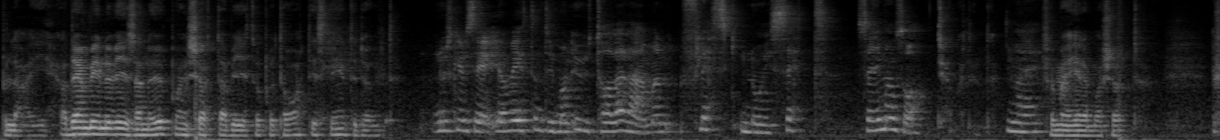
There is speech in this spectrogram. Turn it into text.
blaj. Ja, den vill du visa nu på en köttabit och potatis, det är inte dumt. Nu ska vi se, jag vet inte hur man uttalar det här, men fläsknoisette. Säger man så? Jag vet inte. Nej. För mig är det bara kött. Jag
